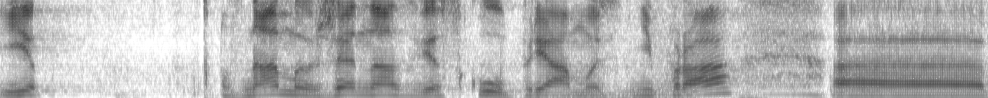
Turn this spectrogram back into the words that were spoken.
І з нами вже на зв'язку прямо з Дніпра. Е,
